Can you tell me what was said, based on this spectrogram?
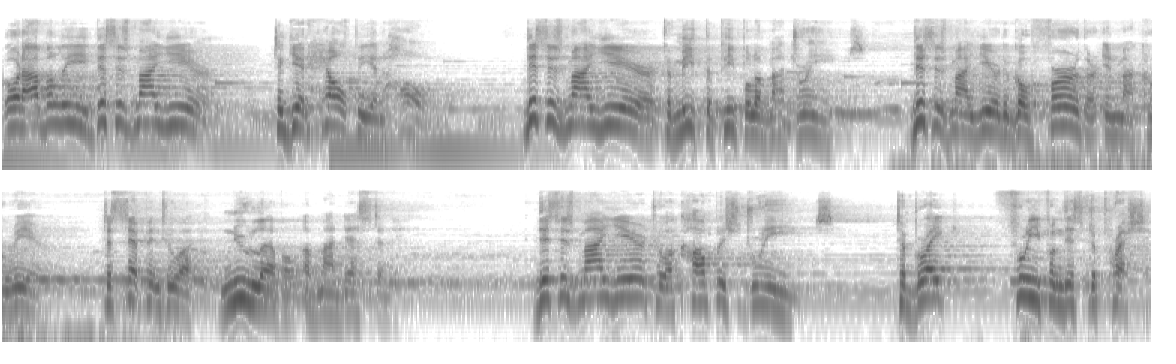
Lord, I believe this is my year to get healthy and whole. This is my year to meet the people of my dreams. This is my year to go further in my career, to step into a new level of my destiny. This is my year to accomplish dreams, to break free from this depression.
